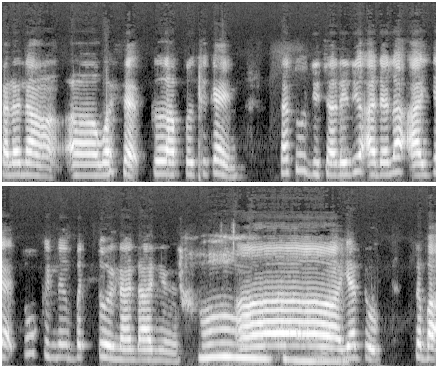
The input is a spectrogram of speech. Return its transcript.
kalau nak uh, WhatsApp ke apa ke kan. Satu je cara dia adalah ayat tu kena betul nadanya. Oh. Ah Ah yang tu. Sebab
